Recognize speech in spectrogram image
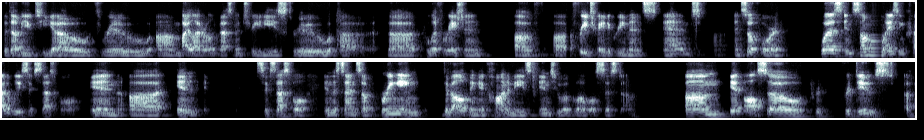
the WTO, through um, bilateral investment treaties, through uh, the proliferation of uh, free trade agreements and, uh, and so forth, was in some ways incredibly successful in, uh, in successful in the sense of bringing developing economies into a global system. Um, it also pr- produced a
